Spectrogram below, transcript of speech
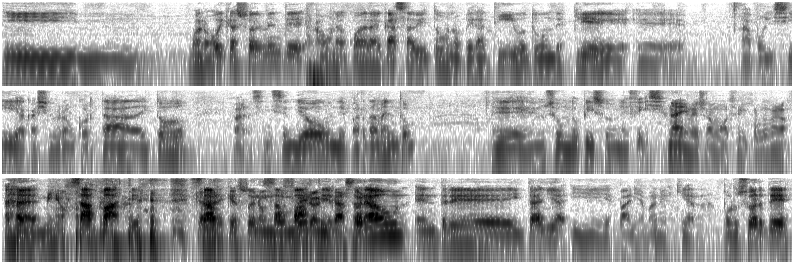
y mm, bueno, hoy casualmente a una cuadra de casa vi todo un operativo, todo un despliegue, eh, la policía, calle Brown cortada y todo. Bueno, se incendió un departamento eh, en un segundo piso de un edificio. Nadie me llamó, así que por lo menos. Zafaste. Cada vez que suena un bombero en casa. Brown entre Italia y España, mano izquierda. Por suerte,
